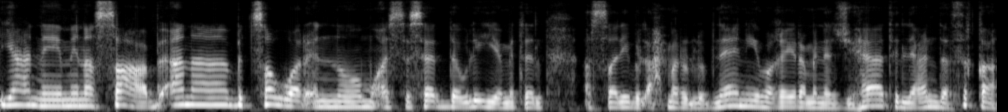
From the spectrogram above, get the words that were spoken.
يعني من الصعب أنا بتصور أنه مؤسسات دولية مثل الصليب الأحمر اللبناني وغيرها من الجهات اللي عندها ثقة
